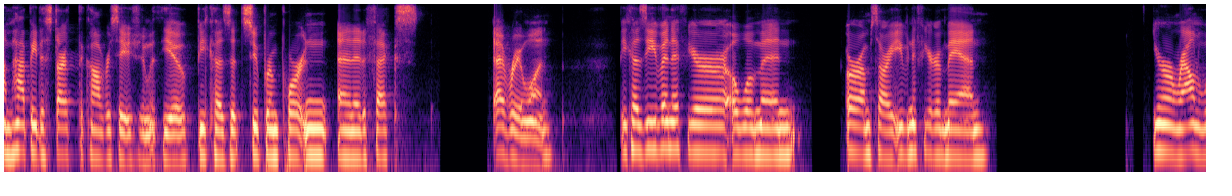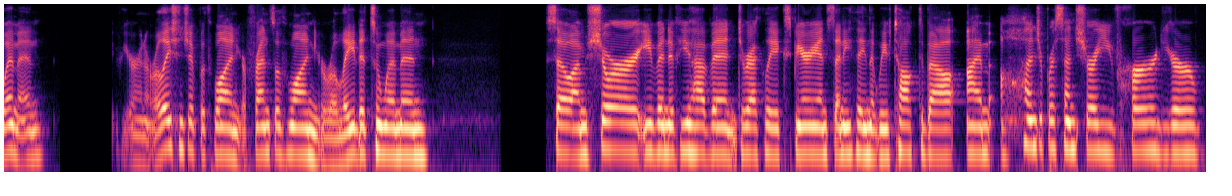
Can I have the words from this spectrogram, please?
I'm happy to start the conversation with you because it's super important and it affects everyone. Because even if you're a woman, or I'm sorry, even if you're a man, you're around women. If you're in a relationship with one, you're friends with one, you're related to women. So I'm sure even if you haven't directly experienced anything that we've talked about, I'm 100% sure you've heard your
